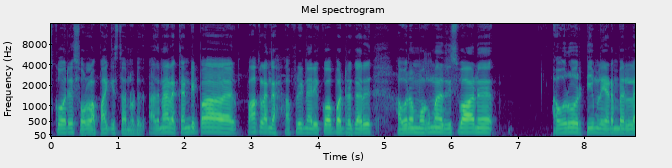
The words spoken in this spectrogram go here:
ஸ்கோரே சொல்லலாம் பாகிஸ்தானோடது. அதனால் கண்டிப்பாக பார்க்கலாங்க. அஃப்ரீன் நிறைய கோவப்பட்டிருக்காரு. அவரும் முகமது ரிஸ்வானு அவரும் ஒரு டீமில் இடம் பெறல.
